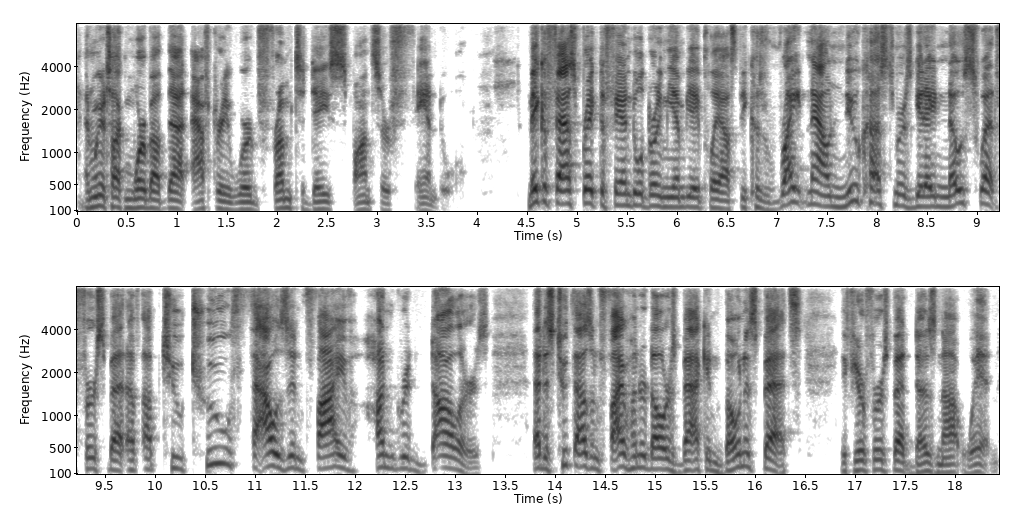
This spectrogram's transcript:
And we're going to talk more about that after a word from today's sponsor, FanDuel. Make a fast break to FanDuel during the NBA playoffs because right now, new customers get a no sweat first bet of up to $2,500. That is $2,500 back in bonus bets if your first bet does not win.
